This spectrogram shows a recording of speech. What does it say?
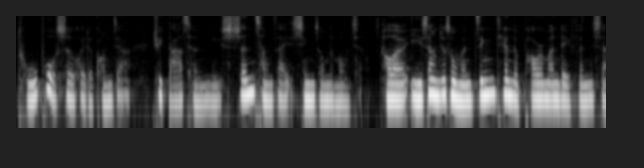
突破社会的框架，去达成你深藏在心中的梦想。好了，以上就是我们今天的 Power Monday 分享。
